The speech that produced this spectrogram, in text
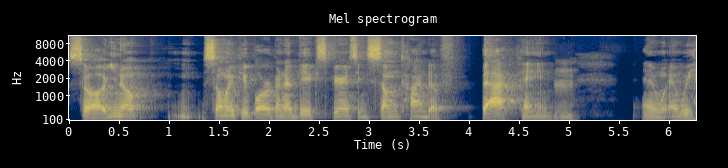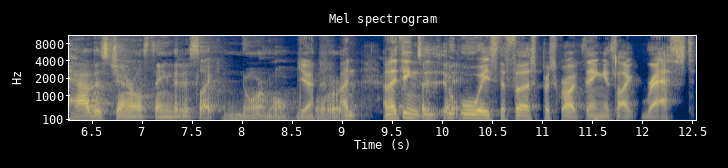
so, you know, so many people are going to be experiencing some kind of back pain. Mm. And, and we have this general thing that is like normal. Yeah. and, and I think okay. always the first prescribed thing is like rest,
